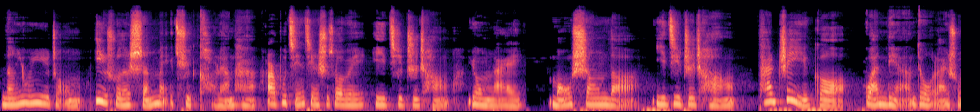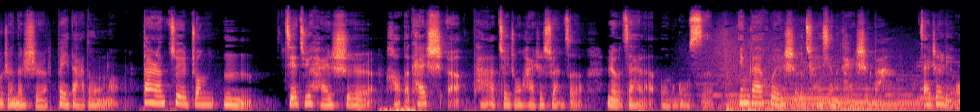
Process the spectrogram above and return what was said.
能用一种艺术的审美去考量它，而不仅仅是作为一技之长用来谋生的一技之长。他这一个观点对我来说真的是被打动了。当然，最终嗯，结局还是好的开始。他最终还是选择留在了我们公司，应该会是个全新的开始吧。在这里，我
